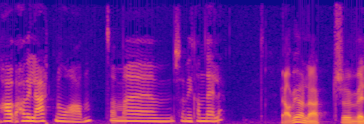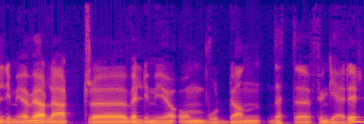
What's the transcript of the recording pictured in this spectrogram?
Har, vi lært noe av den som, uh, som, vi kan dele? Ja, vi har lært veldig mye. Vi har lært veldig mye om hvordan dette fungerer.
